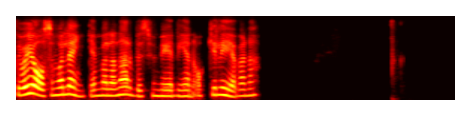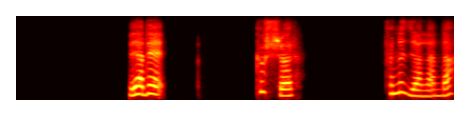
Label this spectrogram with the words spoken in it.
Det var jag som var länken mellan Arbetsförmedlingen och eleverna. Vi hade kurser för nyanlända.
